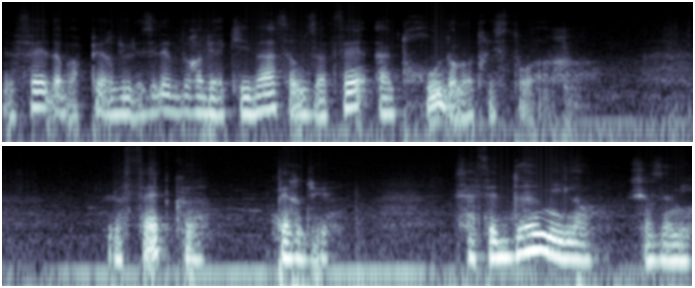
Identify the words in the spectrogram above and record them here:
Le fait d'avoir perdu les élèves de Rabbi Akiva, ça nous a fait un trou dans notre histoire. Le fait que, perdu, ça fait 2000 ans, chers amis,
